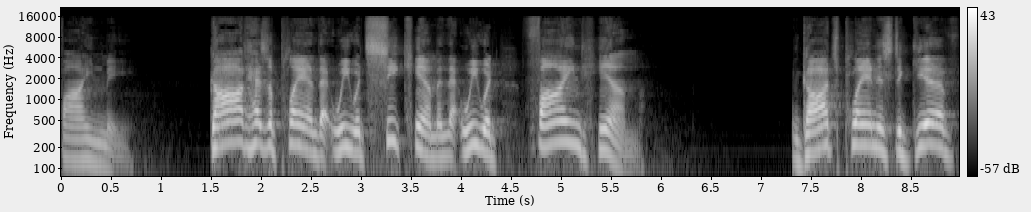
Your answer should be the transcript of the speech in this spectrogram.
find me. God has a plan that we would seek him and that we would find him. God's plan is to give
